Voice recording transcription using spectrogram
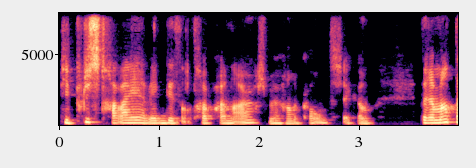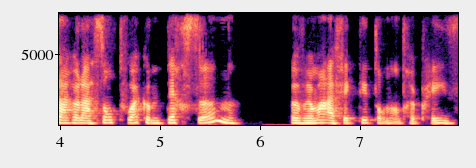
Puis plus je travaille avec des entrepreneurs, je me rends compte, je comme, vraiment ta relation, toi, comme personne, va vraiment affecter ton entreprise.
